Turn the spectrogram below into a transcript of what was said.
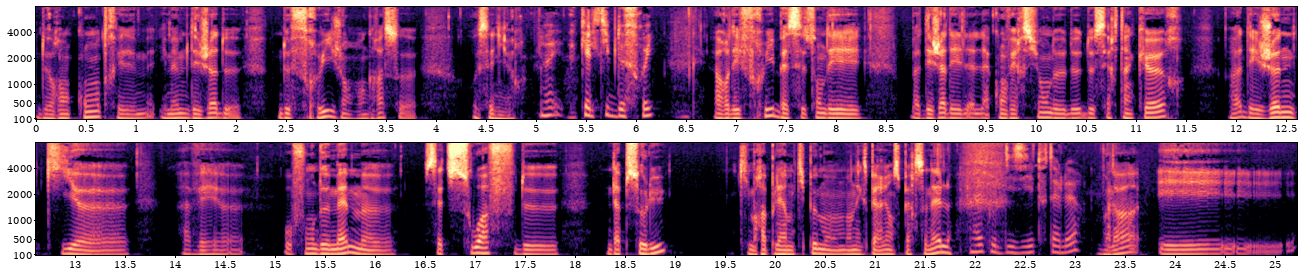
de rencontres et, même déjà de, de fruits, j'en rends grâce au, Seigneur. Quel type de fruits? Alors des fruits, bah, ce sont des, bah, déjà des, la conversion de, de, certains cœurs, hein, des jeunes qui euh, avaient euh, au fond d'eux-mêmes cette soif de d'absolu, qui me rappelait un petit peu mon, expérience personnelle. vous le disiez tout à l'heure. Voilà, et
